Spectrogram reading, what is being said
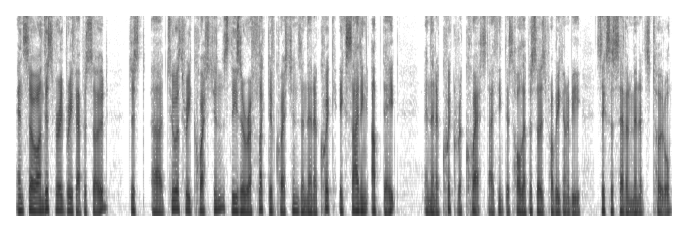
And so, on this very brief episode, just uh, two or three questions. These are reflective questions, and then a quick, exciting update, and then a quick request. I think this whole episode is probably going to be six or seven minutes total.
